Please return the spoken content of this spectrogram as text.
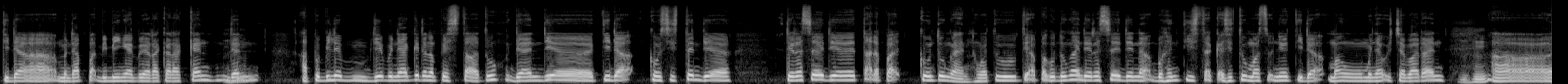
tidak mendapat bimbingan dari rakan-rakan uh-huh. dan apabila dia berniaga dalam pesta tu dan dia tidak konsisten dia dia rasa dia tak dapat keuntungan. Waktu tidak dapat keuntungan dia rasa dia nak berhenti setakat situ maksudnya tidak mahu menyambut cabaran. Mm-hmm. Uh,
